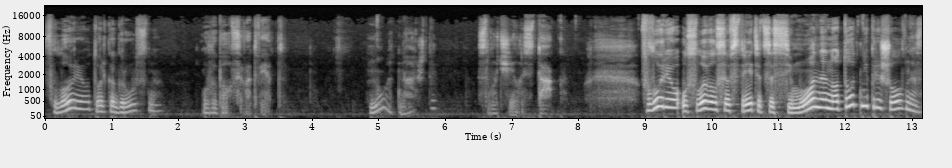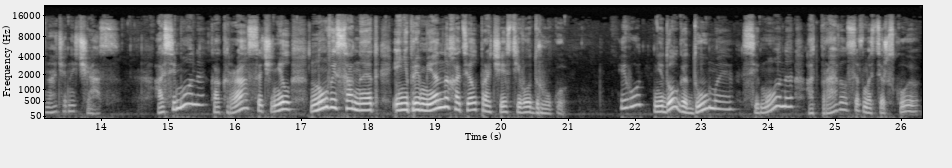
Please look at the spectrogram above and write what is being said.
Флорио только грустно улыбался в ответ. Ну, однажды случилось так. Флорио условился встретиться с Симоне, но тот не пришел в назначенный час. А Симоне как раз сочинил новый сонет и непременно хотел прочесть его другу. И вот, недолго думая, Симона отправился в мастерскую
